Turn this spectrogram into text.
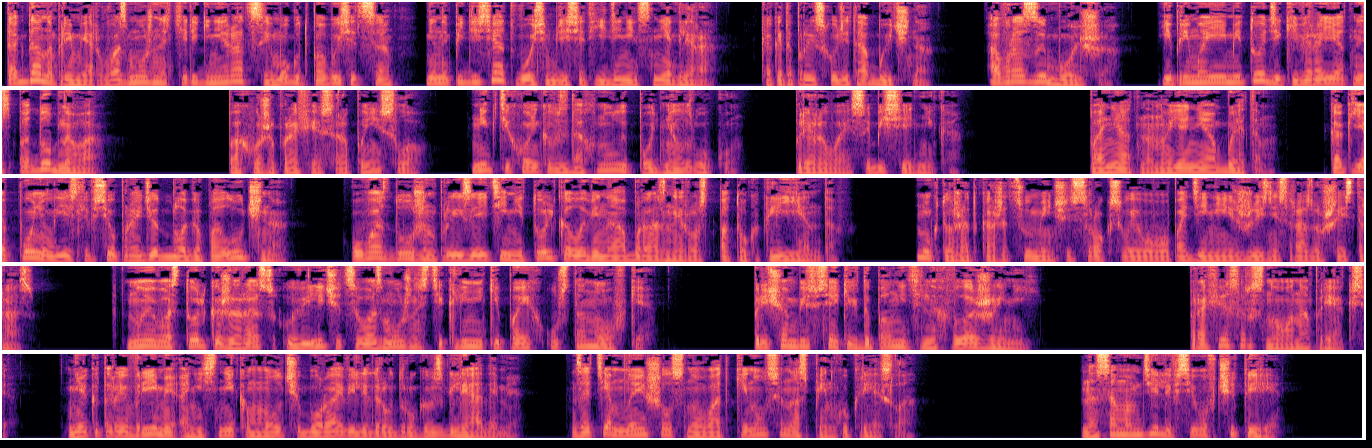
Тогда, например, возможности регенерации могут повыситься не на 50-80 единиц Неглера, как это происходит обычно, а в разы больше. И при моей методике вероятность подобного... Похоже, профессора понесло. Ник тихонько вздохнул и поднял руку, прерывая собеседника. «Понятно, но я не об этом. Как я понял, если все пройдет благополучно, у вас должен произойти не только лавинообразный рост потока клиентов, ну кто же откажется уменьшить срок своего выпадения из жизни сразу в шесть раз, но и во столько же раз увеличатся возможности клиники по их установке, причем без всяких дополнительных вложений. Профессор снова напрягся. Некоторое время они с Ником молча буравили друг друга взглядами. Затем Нейшел снова откинулся на спинку кресла. На самом деле всего в четыре.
